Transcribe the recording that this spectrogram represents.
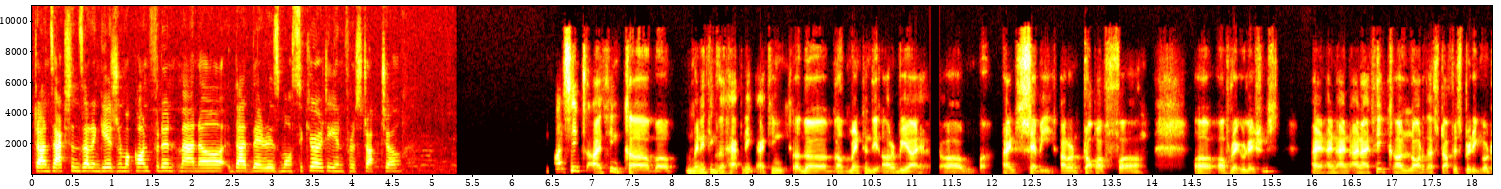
transactions are engaged in a more confident manner, that there is more security infrastructure? I think I think uh, many things are happening. I think the government and the RBI uh, and SEBI are on top of uh, uh, of regulations, and, and and I think a lot of that stuff is pretty good.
